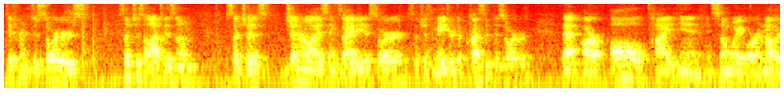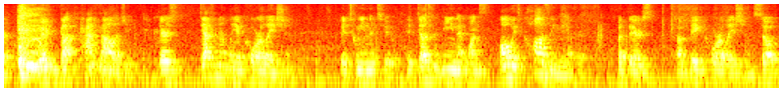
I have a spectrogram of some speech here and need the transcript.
different disorders such as autism, such as generalized anxiety disorder, such as major depressive disorder, that are all tied in in some way or another with gut pathology. There's definitely a correlation between the two. It doesn't mean that one's always causing the other, but there's a big correlation. So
